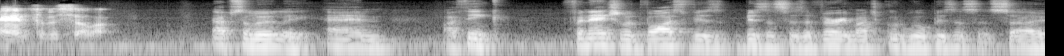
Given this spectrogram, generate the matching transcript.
and for the seller. Absolutely. And I think financial advice businesses are very much goodwill businesses. So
